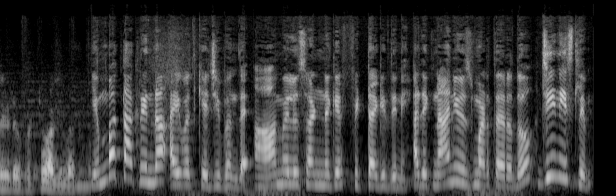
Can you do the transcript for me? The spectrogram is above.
ಸೈಡ್ ಎಫೆಕ್ಟ್ ಆಗಿಲ್ಲ ಎಂಬತ್ನಾಲ್ಕರಿಂದ ಐವತ್ ಕೆಜಿ ಬಂದೆ. ಆಮೇಲೆ ಸಣ್ಣಗೆ ಫಿಟ್ ಆಗಿದ್ದೀನಿ. ಅದಕ್ಕೆ ನಾನು ಯೂಸ್ ಮಾಡ್ತಾ ಇರೋದು ಜೀನಿ ಸ್ಲಿಮ್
